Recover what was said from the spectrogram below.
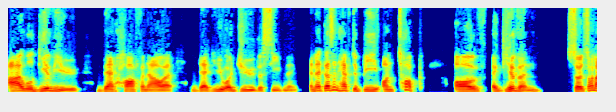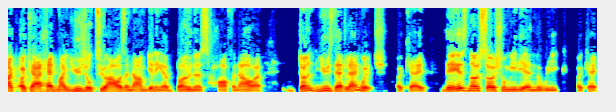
I will give you that half an hour that you are due this evening. And that doesn't have to be on top of a given. So it's not like, okay, I had my usual two hours and now I'm getting a bonus half an hour. Don't use that language, okay? There is no social media in the week okay,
